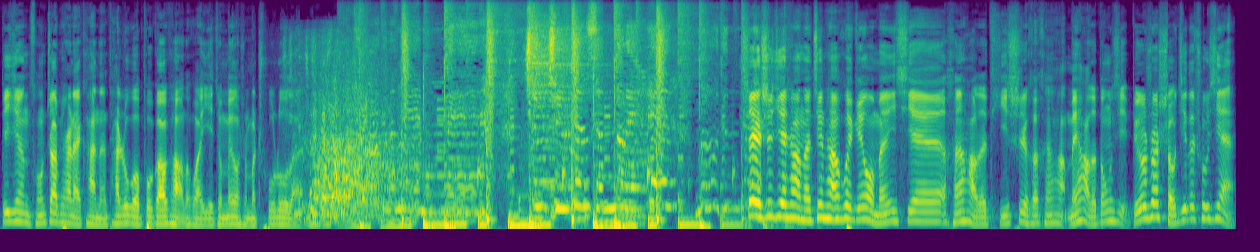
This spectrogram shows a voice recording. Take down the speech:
毕竟从照片来看呢，他如果不高考的话，也就没有什么出路了。这个世界上呢，经常会给我们一些很好的提示和很好美好的东西，比如说手机的出现，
